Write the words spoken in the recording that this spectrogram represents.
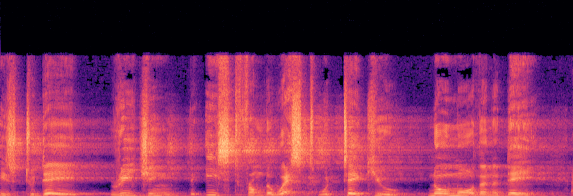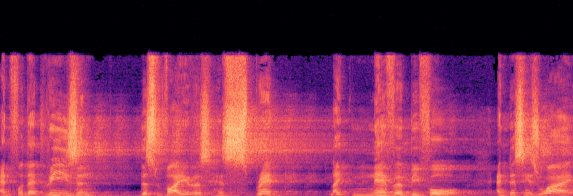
is today reaching the east from the west would take you no more than a day. And for that reason, this virus has spread like never before. And this is why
